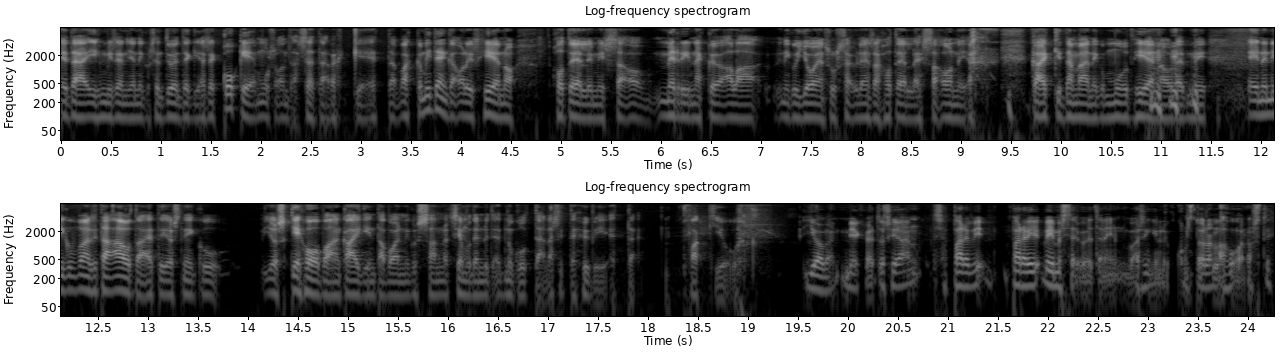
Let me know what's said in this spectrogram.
etäihmisen ja niin sen työntekijän se kokemus on tässä tärkeä, että vaikka mitenkä olisi hieno hotelli, missä on merinäköala, niin kuin Joensuussa yleensä hotelleissa on ja kaikki tämä niin kuin muut hienoudet, niin ei ne niin kuin vaan sitä auta, että jos, niin kuin, jos keho vaan kaikin tavoin niin kuin sanoo, että muuten nyt et nuku täällä sitten hyvin, että fuck you. Joo, mä miekään tosiaan tässä pari, pari viimeistä yötä, niin varsinkin nukkunut todella huonosti.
